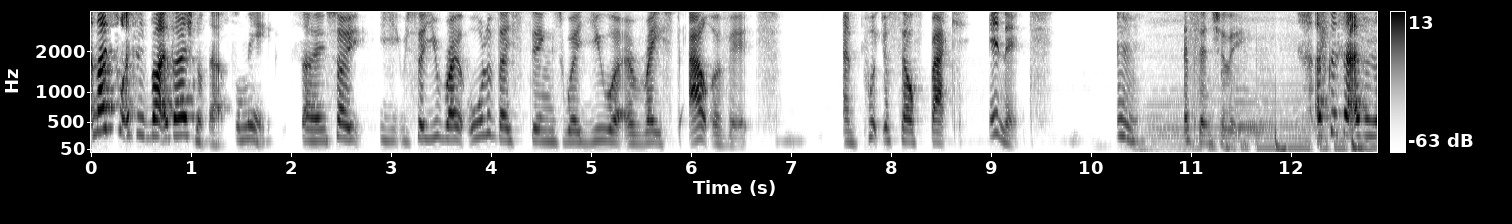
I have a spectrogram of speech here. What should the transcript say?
and i just wanted to write a version of that for me. So so you, so you wrote all of those things where you were erased out of it and put yourself back in it mm. essentially. I was going to say as an,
